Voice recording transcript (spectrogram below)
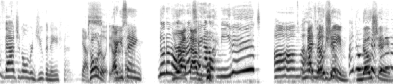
have vaginal rejuvenation. yes. totally. Are you saying No, no, no. You're I'm at not that saying I don't need it. Um, I and no like shame. I don't no need it. shame. No, no,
